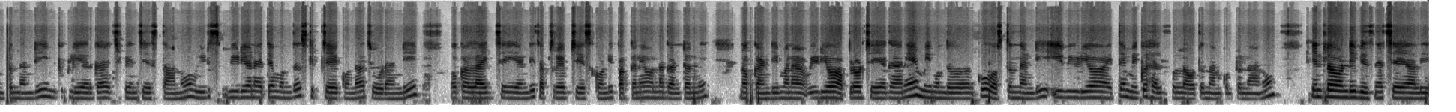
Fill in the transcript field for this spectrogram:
ఉంటుందండి. మీకు క్లియర్గా ఎక్స్ప్లెయిన్ చేస్తాను. వీడియోని అయితే ముందు స్కిప్ చేయకుండా చూడండి. ఒక లైక్ చేయండి సబ్స్క్రైబ్ చేసుకోండి. పక్కనే ఉన్న గంటల్ని నొక్కండి. మన వీడియో అప్లోడ్ చేయగానే మీ ముందు వరకు వస్తుందండి. ఈ వీడియో అయితే మీకు హెల్ప్ఫుల్ అవుతుంది అనుకుంటున్నాను. ఇంట్లో ఉండి బిజినెస్ చేయాలి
